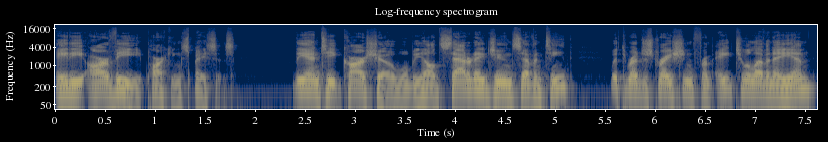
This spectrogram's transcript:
80 RV parking spaces. The Antique Car Show will be held Saturday, June 17th, with registration from 8 to 11 a.m.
